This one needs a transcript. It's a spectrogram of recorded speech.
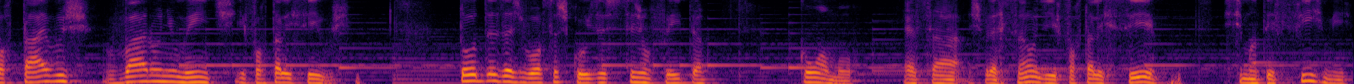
portai-vos varonilmente e fortalecei-vos todas as vossas coisas sejam feitas com amor. Essa expressão de fortalecer, se manter firme,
